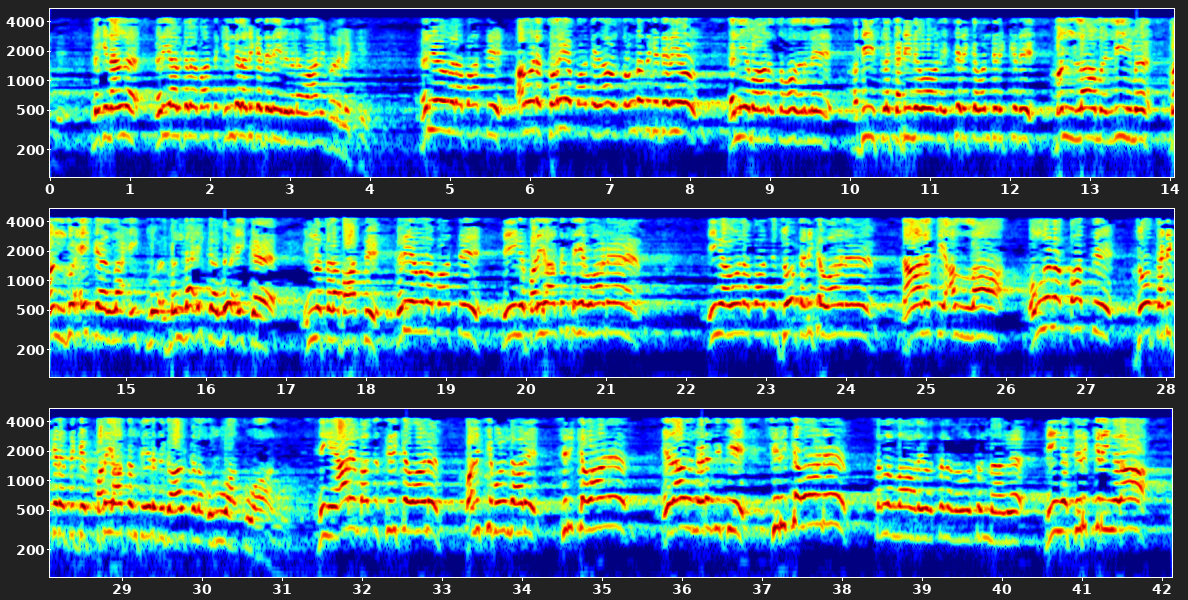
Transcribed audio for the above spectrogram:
இன்னைக்கு நாங்க பெரிய ஆட்களை பார்த்து கிண்டல் அடிக்க தெரியும் எங்களோட வாலிபரலுக்கு. பெரியவங்களை பார்த்து அவங்களோட குறைய பார்த்து ஏதாவது சொல்றதுக்கு தெரியும். கண்ணியமான சகோதரர்களே அதீஸ்ல கடினமான எச்சரிக்கை வந்திருக்குது. மண் லாம லீம மண் மண் லுஹைக்க இன்னொருத்தர பார்த்து பெரியவங்களை பார்த்து நீங்க பரிகாசம் செய்ய வாட நீங்க அவங்கள பார்த்து ஜோக் அடிக்க வாட நாளைக்கு அல்லா உங்களை பார்த்து ஜோக் அடிக்கிறதுக்கு பரியாசம் செய்யறதுக்கு ஆட்களை உருவாக்குவான். நீங்க யாரையும் பார்த்து சிரிக்கவானு வலிக்கு விழுந்தாரு சிரிக்கவானு ஏதாவது நடந்துச்சு சிரிக்கவானு. சல்லல்லா வலைவசல்ல சொன்னாங்க நீங்க சிரிக்கிறீங்களா?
